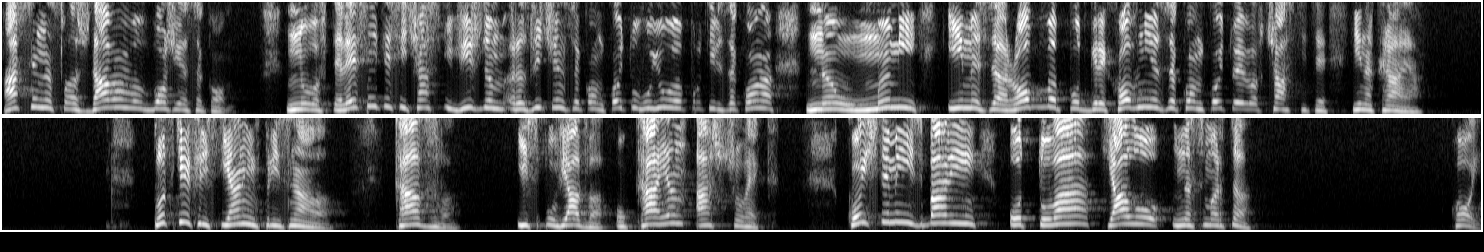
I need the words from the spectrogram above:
аз се наслаждавам в Божия закон – но в телесните си части виждам различен закон, който воюва против закона на ума ми и ме заробва под греховния закон, който е в частите. И накрая. Плътският християнин признава, казва, изповядва, окаян аз човек. Кой ще ме избави от това тяло на смъртта? Кой?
